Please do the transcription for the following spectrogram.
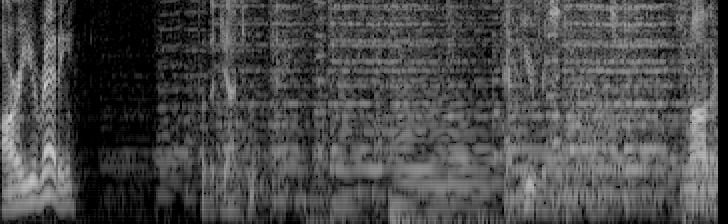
Are you ready for the judgment day? Have you received the gospel? Father,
